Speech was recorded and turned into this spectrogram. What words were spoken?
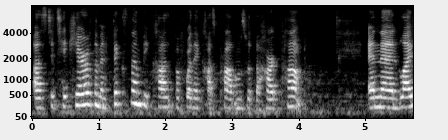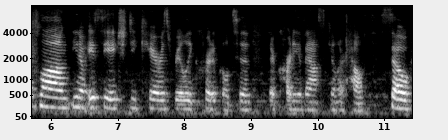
us to take care of them and fix them because before they cause problems with the heart pump. And then lifelong, you know, ACHD care is really critical to their cardiovascular health. So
